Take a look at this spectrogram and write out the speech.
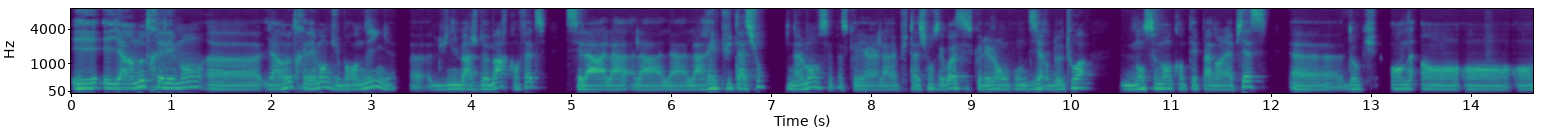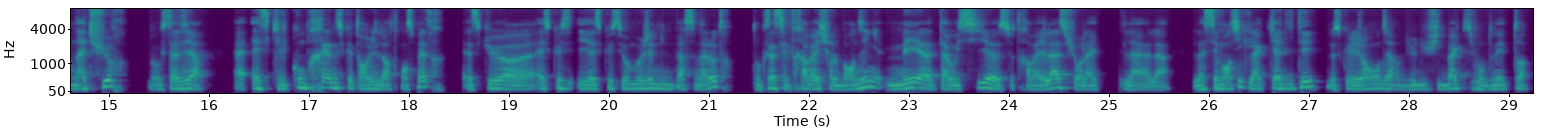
Et il y a un autre élément, euh, il y a un autre élément du branding, euh, d'une image de marque en fait, c'est la, la, la, la, réputation finalement. C'est parce que la, la réputation, c'est quoi? C'est ce que les gens vont dire de toi, non seulement quand t'es pas dans la pièce, euh, donc en, en, en, en nature, donc c'est-à-dire est-ce qu'ils comprennent ce que tu as envie de leur transmettre? Est-ce que euh, est-ce que est-ce que c'est homogène d'une personne à l'autre? Donc ça c'est le travail sur le branding, mais euh, tu as aussi euh, ce travail là sur la, la, la la sémantique, la qualité de ce que les gens vont dire, du, du feedback qu'ils vont donner de toi.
